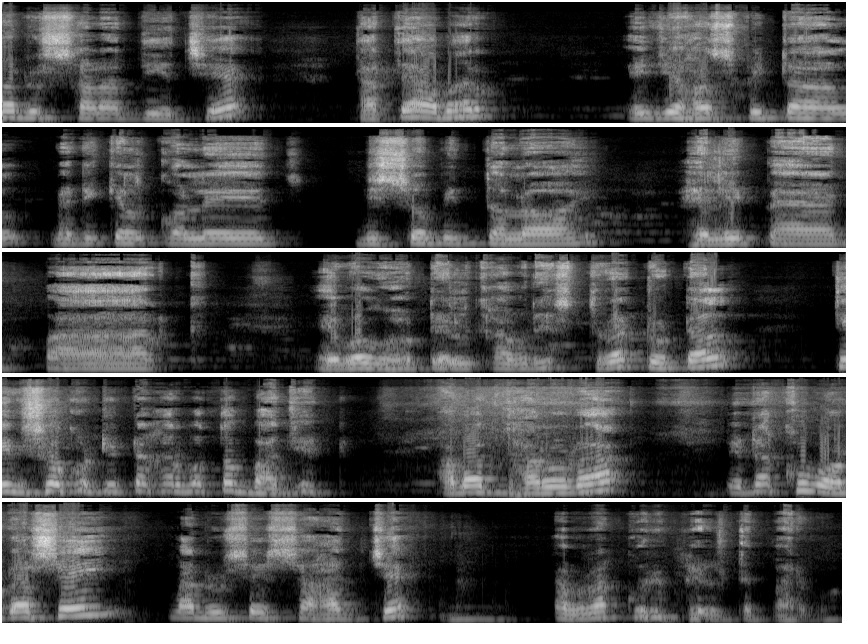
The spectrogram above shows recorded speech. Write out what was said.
মানুষ সাড়া দিয়েছে, তাতে আমার এই যে হসপিটাল, মেডিকেল কলেজ, বিশ্ববিদ্যালয়, হেলিপ্যাড, পার্ক এবং হোটেল কাম রেস্তোরাঁ, টোটাল তিনশো কোটি টাকার মতো বাজেট আমার ধারণা, এটা খুব অনাসেই মানুষের সাহায্যে আমরা করে ফেলতে পারব।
